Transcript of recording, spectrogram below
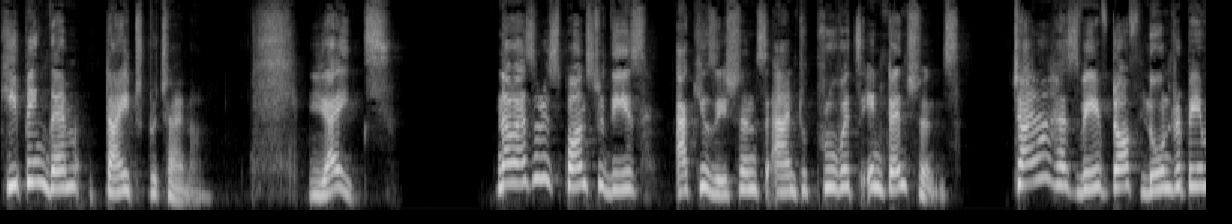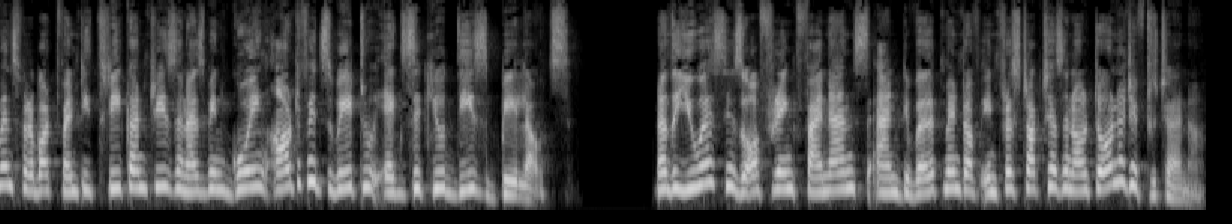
keeping them tied to China. Yikes. Now, as a response to these accusations and to prove its intentions, China has waived off loan repayments for about 23 countries and has been going out of its way to execute these bailouts. Now, the US is offering finance and development of infrastructure as an alternative to China.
